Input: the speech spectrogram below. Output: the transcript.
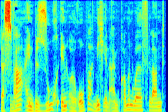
Das war ein Besuch in Europa, nicht in einem Commonwealth-Land.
